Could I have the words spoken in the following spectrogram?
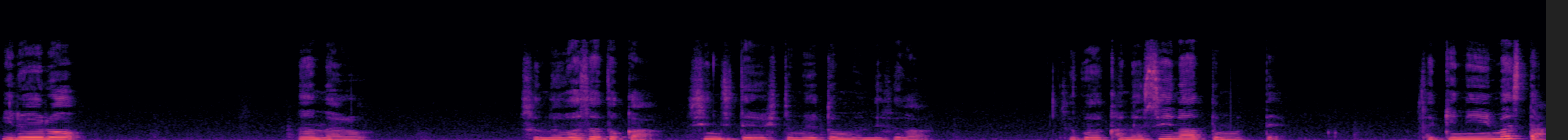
いろいろなんだろう。その噂とか信じてる人もいると思うんですが。すごい悲しいなと思って先に言いました。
